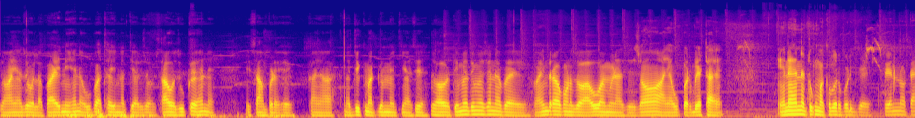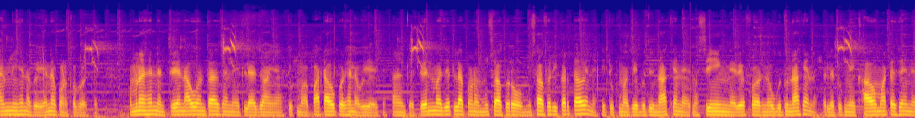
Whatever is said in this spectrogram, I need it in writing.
જો અહીંયા જો ઓલા ભાઈની હે ને ઊભા થઈને અત્યારે જો સાવ ઝૂકે હે ને, એ સાંભળે છે કાંઈ આ નજીકમાં જ ગમે ત્યાં છે. જો હવે ધીમે ધીમે છે ને ભાઈ, વાંદરા પણ જો આવવા મીણા છે. જો અહીંયા ઉપર બેઠા છે એને એને ટૂંકમાં ખબર પડી જાય. ટ્રેનનો ટાઈમ નહીં છે ને ભાઈ, એને પણ ખબર છે. હમણાં છે ને ટ્રેન આવવાનું થાય છે ને એટલે જો અહીંયા ટૂંકમાં પાટા ઉપર છે ને વૈયાય છે. કારણ કે ટ્રેનમાં જેટલા પણ મુસાફરો મુસાફરી કરતા હોય ને, એ ટૂંકમાં જે બધું નાખે ને સિંગ ને વેફર ને એવું બધું નાખે ને, એટલે ટૂંકમાં ખાવા માટે છે ને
